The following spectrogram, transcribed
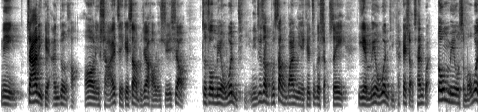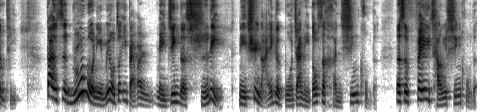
你家里可以安顿好哦，你小孩子也可以上比较好的学校。这都没有问题，你就算不上班，你也可以做个小生意，也没有问题，开开小餐馆都没有什么问题。但是如果你没有这一百万美金的实力，你去哪一个国家，你都是很辛苦的，那是非常辛苦的。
